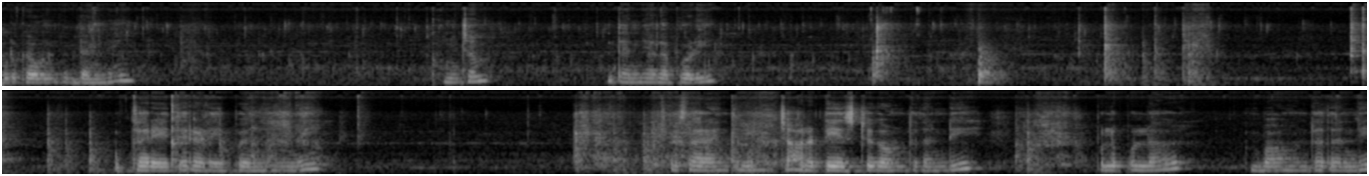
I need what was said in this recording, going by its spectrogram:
గురక ఉండద్దండి. కొంచెం ధనియాల పొడి. కర్రీ అయితే రెడీ అయిపోయిందండి. చూసారా ఇంత చాలా టేస్ట్గా ఉంటుందండి. పుల్ల పుల్ల బాగుంటుందండి.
